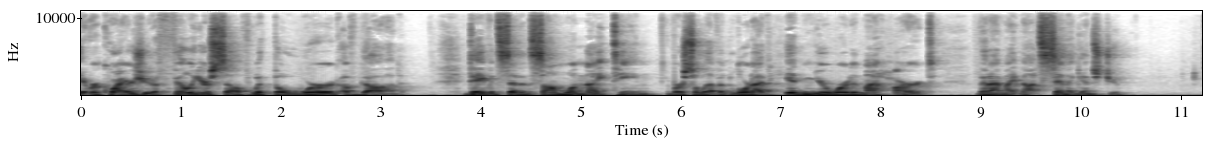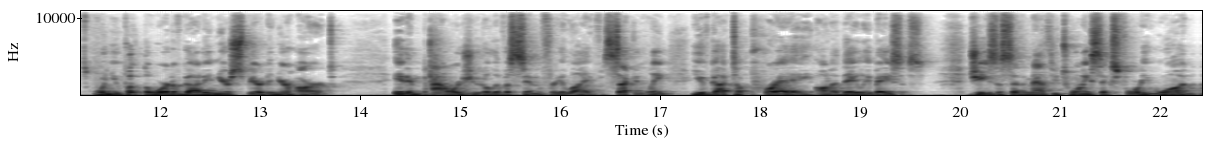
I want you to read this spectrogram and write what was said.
it requires you to fill yourself with the Word of God. David said in Psalm 119, verse 11, Lord, I've hidden your word in my heart that I might not sin against you. When you put the word of God in your spirit, in your heart, it empowers you to live a sin free life. Secondly, you've got to pray on a daily basis. Jesus said in Matthew 26 41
